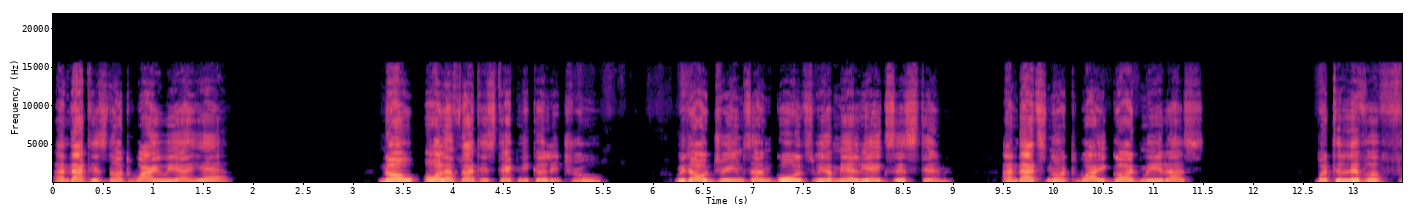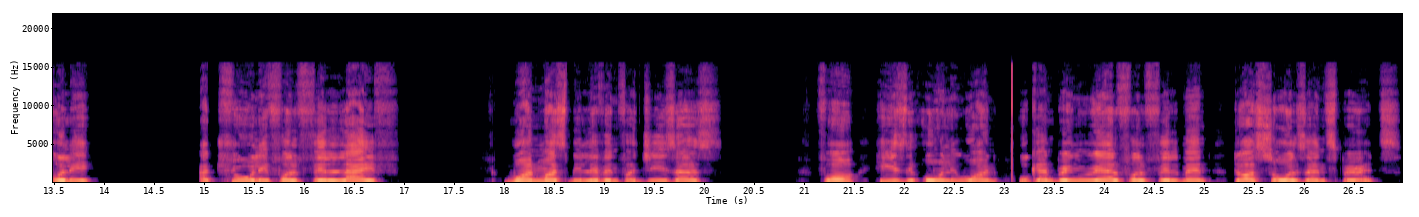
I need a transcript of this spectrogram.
And that is not why we are here. No, all of that is technically true. Without dreams and goals, we are merely existing. And that's not why God made us. But to live a fully, a truly fulfilled life, one must be living for Jesus. For he is the only one who can bring real fulfillment to our souls and spirits.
